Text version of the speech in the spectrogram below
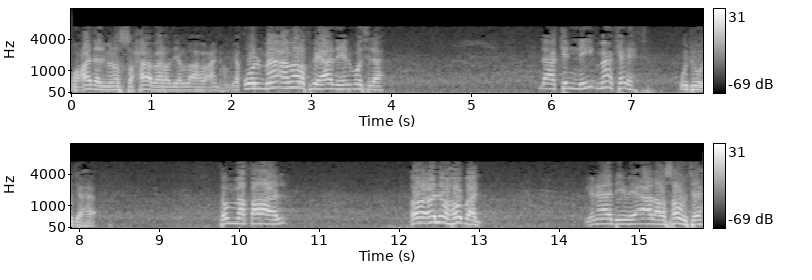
وعدد من الصحابة رضي الله عنهم. يقول ما أمرت بهذه المثلة؟ لكني ما كرهت وجودها. ثم قال اعلو هبل. ينادي باعلى صوته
